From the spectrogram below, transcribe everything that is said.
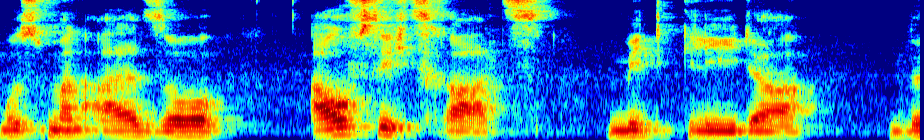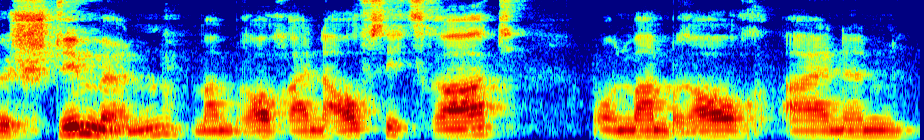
muss man also Aufsichtsratsmitglieder bestimmen. Man braucht einen Aufsichtsrat und man braucht einen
